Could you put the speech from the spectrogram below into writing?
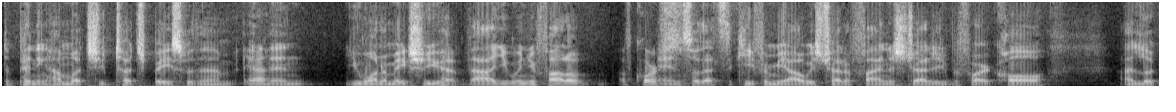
depending how much you touch base with them Yeah. and then you want to make sure you have value when you follow Of course. and so that's the key for me i always try to find a strategy before i call I look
